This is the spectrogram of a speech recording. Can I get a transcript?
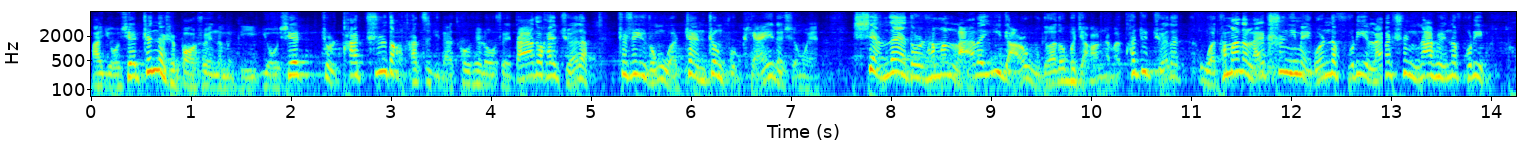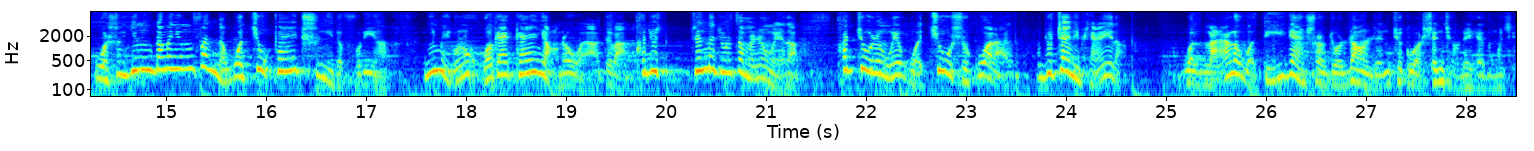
啊，有些真的是报税那么低，有些就是他知道他自己在偷税漏税，大家都还觉得这是一种我占政府便宜的行为。现在都是他妈来了一点武德都不讲，你知道吗？他就觉得我他妈的来吃你美国人的福利，来吃你纳税人的福利，我是应当应分的，我就该吃你的福利啊！你美国人活该该养着我呀，对吧？他就真的就是这么认为的，他就认为我就是过来，我就占你便宜的。我来了，我第一件事就让人去给我申请这些东西，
